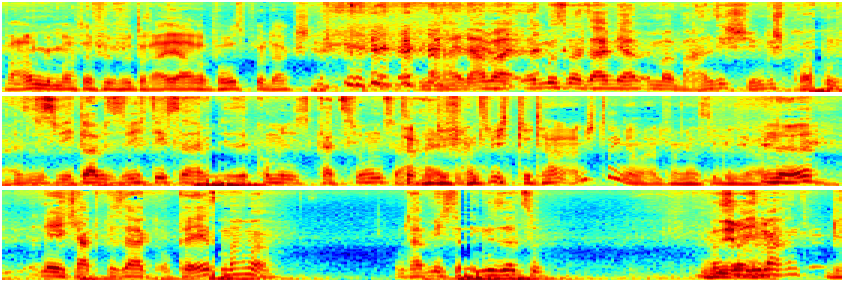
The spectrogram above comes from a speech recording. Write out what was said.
warm gemacht dafür für drei Jahre Post-Production. Nein, aber da muss man sagen, wir haben immer wahnsinnig schön gesprochen. Also das, ich glaube, das Wichtigste ist einfach diese Kommunikation zu Aber du erhalten. fandst mich total anstrengend am Anfang, hast du gesagt. Nö. Nee, ich habe gesagt, okay, jetzt machen wir. Und habe mich so hingesetzt, so, Was Nee, soll ich machen? Du,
